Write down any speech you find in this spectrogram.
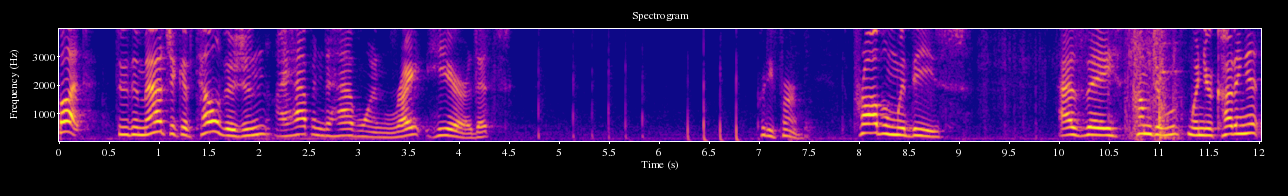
But through the magic of television, I happen to have one right here that's pretty firm. The problem with these, as they come to, when you're cutting it,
